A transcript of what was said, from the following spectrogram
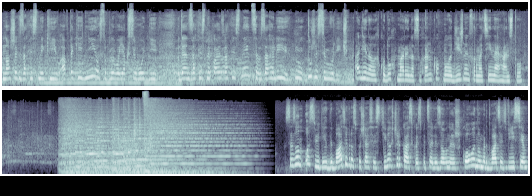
наших захисників. А в такі дні, особливо як сьогодні, в день захисника і захисниць, це взагалі ну дуже символічно. Аліна Легкодух, Марина Сухенко, молодіжне інформаційне агентство. Сезон освітніх дебатів розпочався в стінах Черкаської спеціалізованої школи номер 28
